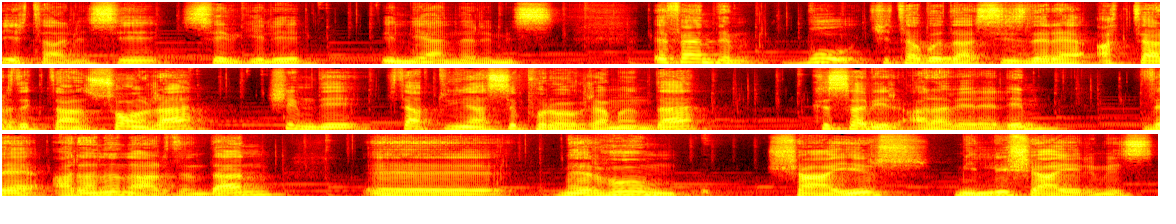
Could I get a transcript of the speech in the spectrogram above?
bir tanesi sevgili dinleyenlerimiz. Efendim bu kitabı da sizlere aktardıktan sonra şimdi Kitap Dünyası programında kısa bir ara verelim ve aranın ardından e, merhum şair, milli şairimiz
